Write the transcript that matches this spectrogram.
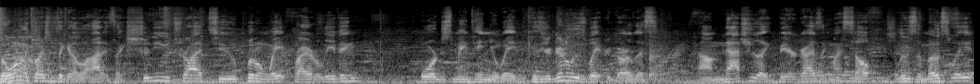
So one of the questions I get a lot is like, should you try to put on weight prior to leaving, or just maintain your weight? Because you're gonna lose weight regardless. Um, naturally, like bigger guys like myself lose the most weight,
